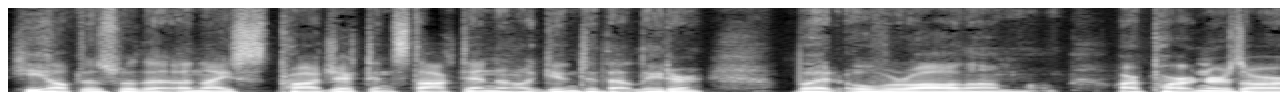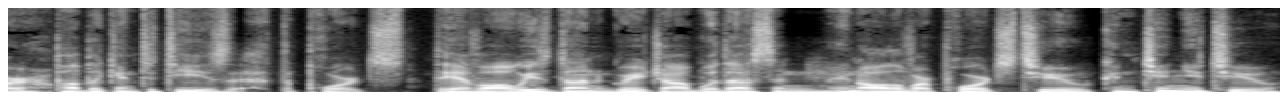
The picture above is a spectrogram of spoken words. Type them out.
He helped us with a, a nice project in Stockton. I'll get into that later. But overall, um, our partners are public entities at the ports. They have always done a great job with us and, and all of our ports to continue to,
